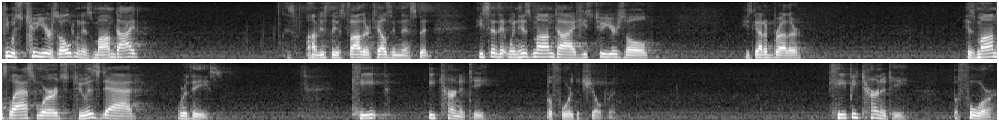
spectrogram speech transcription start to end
he was two years old when his mom died. His, obviously, his father tells him this, but he said that when his mom died, he's two years old. He's got a brother. His mom's last words to his dad were these Keep eternity before the children. Keep eternity before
